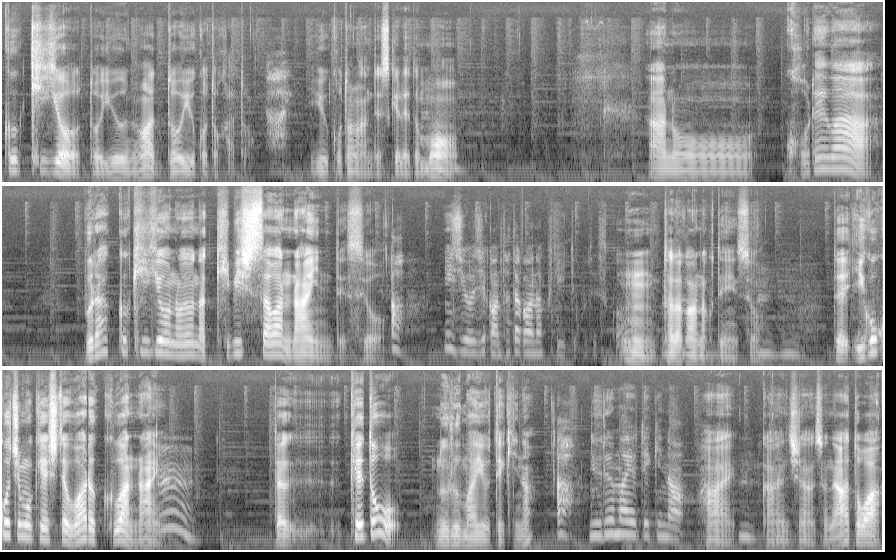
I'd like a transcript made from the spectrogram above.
ク企業というのはどういうことかとはい。いうことなんですけれども、あのーこれはブラック企業のような厳しさはないんですよ。24時間戦わなくていいってことですか？うん、戦わなくていいんですよ。うんで居心地も決して悪くはない。うんうん。だけどぬるま湯的な、あぬるま湯的な。はいうん。感じなんですよね。あとは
